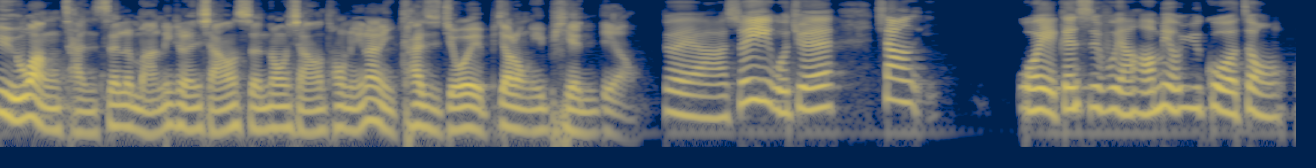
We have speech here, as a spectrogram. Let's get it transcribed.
欲望产生了嘛？你可能想要神通，想要通灵，那你开始就会比较容易偏掉。对啊，所以我觉得像我也跟师傅一样，好像没有遇过这种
